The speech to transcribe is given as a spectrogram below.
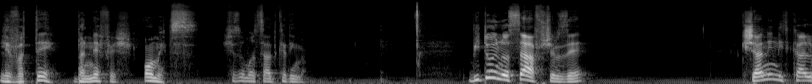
לבטא בנפש אומץ, שזה אומר צעד קדימה. ביטוי נוסף של זה, כשאני נתקל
